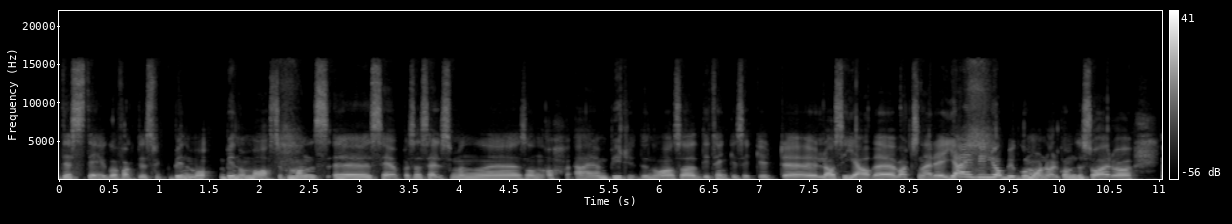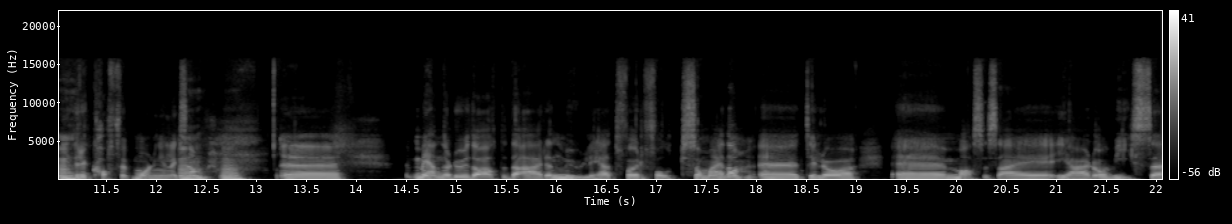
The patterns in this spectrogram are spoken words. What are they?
det steget å faktisk begynne, å- begynne å mase For man eh, ser jo på seg selv som en eh, sånn åh, er jeg en byrde nå? Altså, de tenker sikkert eh, La oss si jeg hadde vært sånn herre Jeg vil jobbe i God morgen Norge, om det så er å gi dere kaffe på morgenen, liksom. Mm, Eh, mener du da at det er en mulighet for folk som meg da, eh, til å eh, mase seg i hjel og vise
